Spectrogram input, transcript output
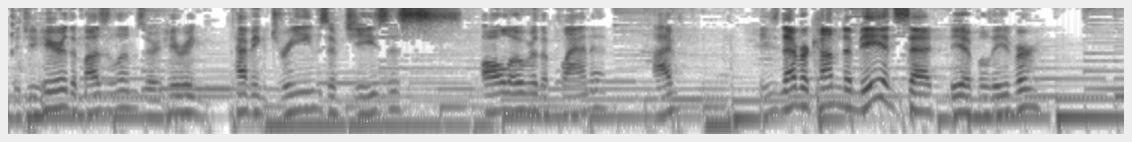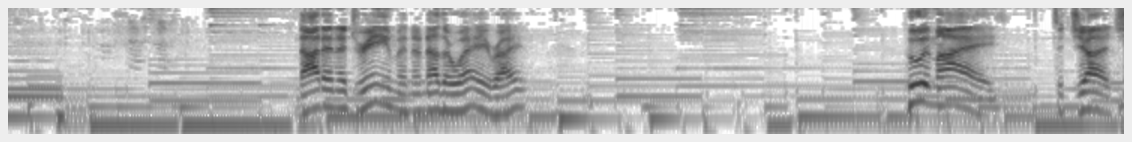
Did you hear the Muslims are hearing having dreams of Jesus all over the planet? I've he's never come to me and said, "Be a believer." Not in a dream in another way, right? Who am I to judge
